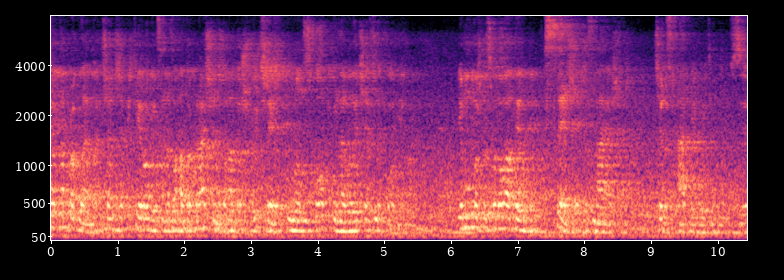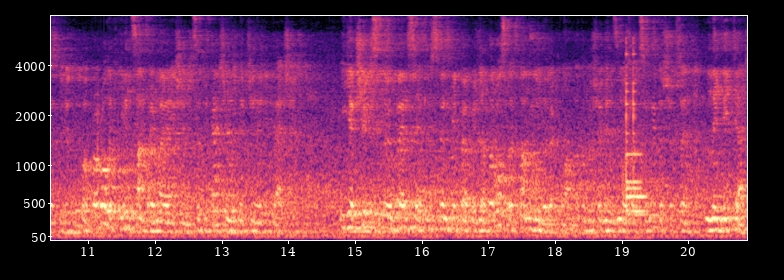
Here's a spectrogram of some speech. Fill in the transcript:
є одна проблема. ChatGPT робиться набагато краще, набагато швидше, нон-стоп і на величезних об'ємах. Йому можна сформувати все, що ти знаєш через API з YouTube про ролик, і він сам приймає рішення, це дитячий мультик чи не дитячий. І якщо існує версія свинки Пепи для дорослих, там буде реклама, тому що він зможе оцінити, що це не мультик.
